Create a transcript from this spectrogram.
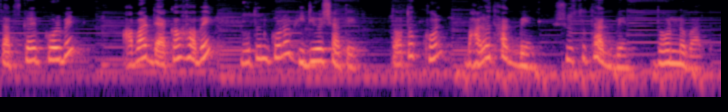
সাবস্ক্রাইব করবেন। আবার দেখা হবে নতুন কোনো ভিডিওর সাথে। ততক্ষণ ভালো থাকবেন, সুস্থ থাকবেন। ধন্যবাদ।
